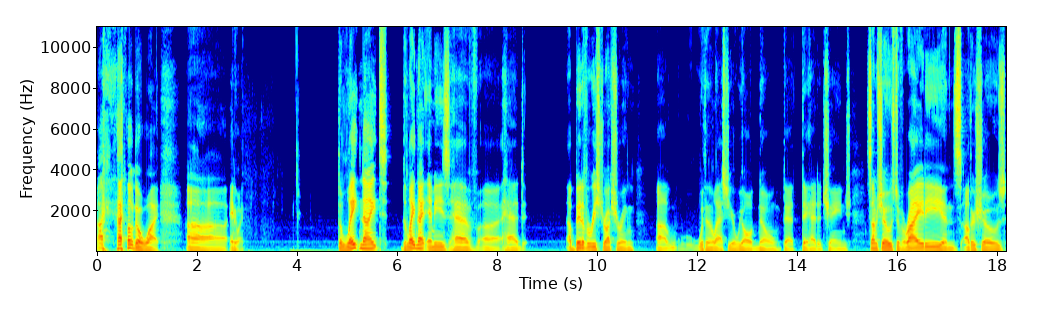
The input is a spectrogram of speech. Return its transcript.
I I don't know why. Uh, anyway, the late night the late night Emmys have uh, had a bit of a restructuring uh, within the last year. We all know that they had to change some shows to variety and other shows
